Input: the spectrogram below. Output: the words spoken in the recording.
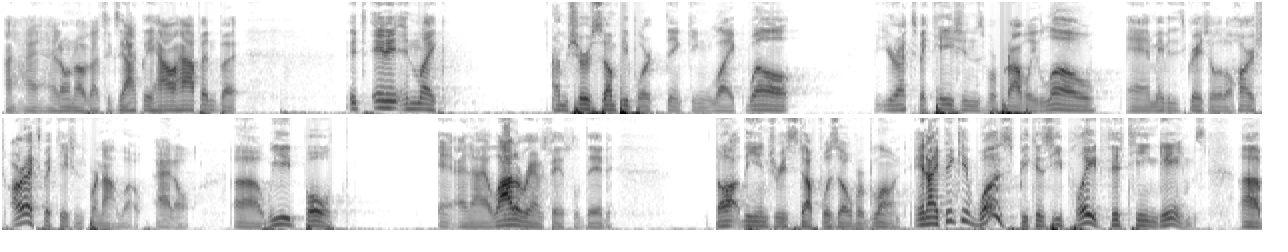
I, I, I don't know if that's exactly how it happened, but it's in it, and like I'm sure some people are thinking like, well, your expectations were probably low, and maybe these grades are a little harsh. Our expectations were not low at all. Uh, we both, and, and a lot of Rams faithful did, thought the injury stuff was overblown, and I think it was because he played 15 games. Uh,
